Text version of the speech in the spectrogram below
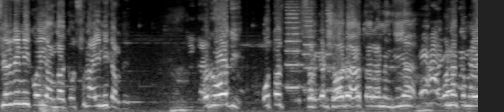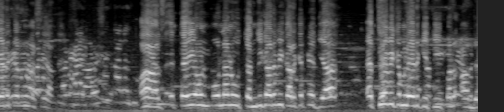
ਫਿਰ ਵੀ ਨਹੀਂ ਕੋਈ ਆਂਦਾ ਕੋਈ ਸੁਣਾਈ ਨਹੀਂ ਕਰਦੇ। ਰੋਜ਼ ਹੀ ਉਤੋਂ ਸਰਕਟ ਸ਼ਾਰਟ ਹੋਇਆ ਤਾਰਾਂ ਨੰਗੀਆਂ ਉਹਨਾਂ ਕੰਪਲੇਟ ਕਰਨ ਵਾਸਤੇ ਆਂਦੇ ਹਾਂ ਤੇ ਹੀ ਹੁਣ ਉਹਨਾਂ ਨੂੰ ਚੰਡੀਗੜ੍ਹ ਵੀ ਕਰਕੇ ਭੇਜਿਆ ਇੱਥੇ ਵੀ ਕੰਪਲੇਟ ਕੀਤੀ ਪਰ ਆਂਦੇ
